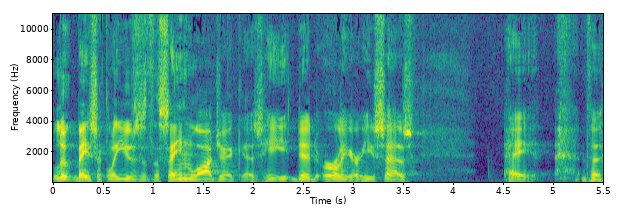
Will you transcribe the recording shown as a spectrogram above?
Luke basically uses the same logic as he did earlier. He says, hey, the,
